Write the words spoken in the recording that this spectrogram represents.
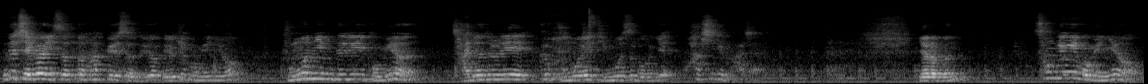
근데 제가 있었던 학교에서도요, 이렇게 보면요, 부모님들이 보면 자녀들의 그 부모의 뒷모습 보는 게 확실히 맞아요. 여러분, 성경에 보면요,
